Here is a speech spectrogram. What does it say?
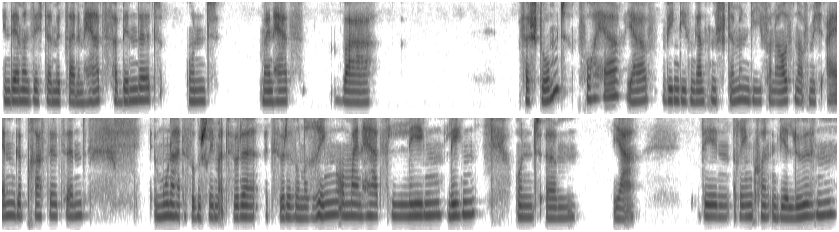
in der man sich dann mit seinem Herz verbindet. Und mein Herz war verstummt vorher, ja, wegen diesen ganzen Stimmen, die von außen auf mich eingeprasselt sind. Mona hat es so beschrieben, als würde, als würde so ein Ring um mein Herz legen, legen. Und ähm, ja, den Ring konnten wir lösen.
